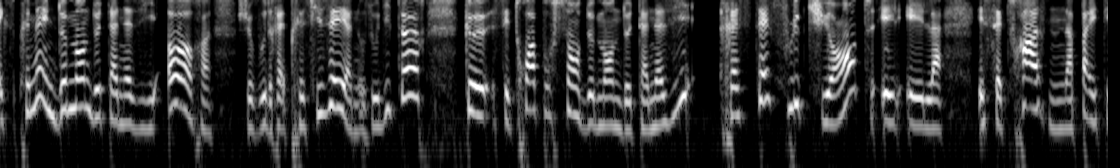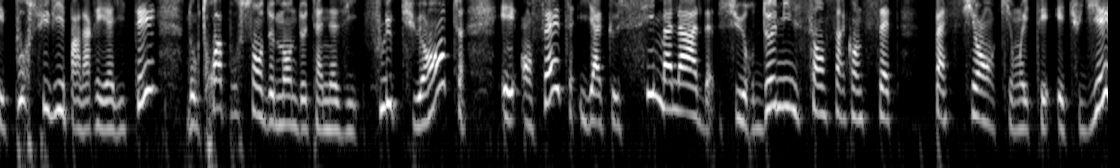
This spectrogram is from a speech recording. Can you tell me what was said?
exprimaient une demande d'euthanasie. Or, je voudrais préciser à nos auditeurs que ces 3% demandent d'euthanasie restait fluctuante et, et, et cette phrase n'a pas été poursuivie par la réalité. Donc 3% demandent d'euthanasie fluctuante et en fait, il n'y a que 6 malades sur 2157 patients qui ont été étudiés,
